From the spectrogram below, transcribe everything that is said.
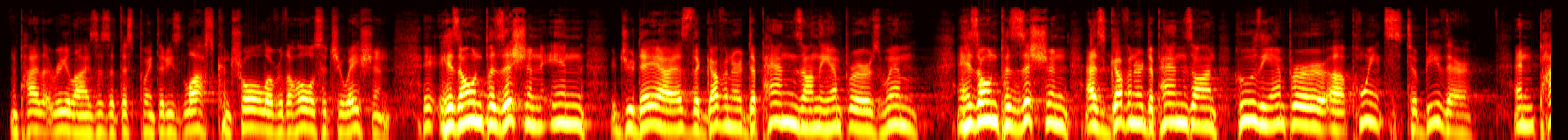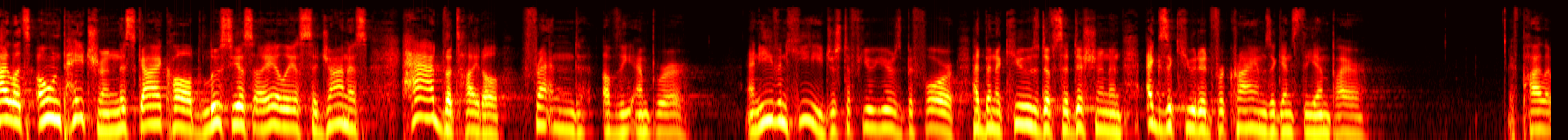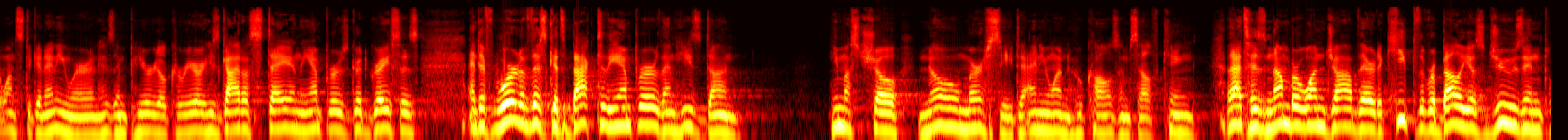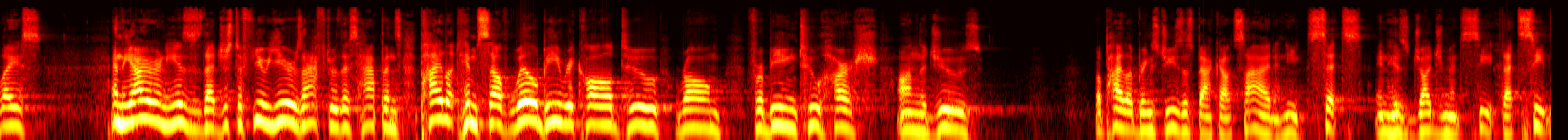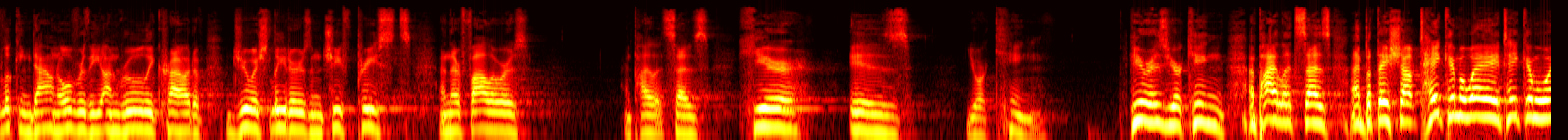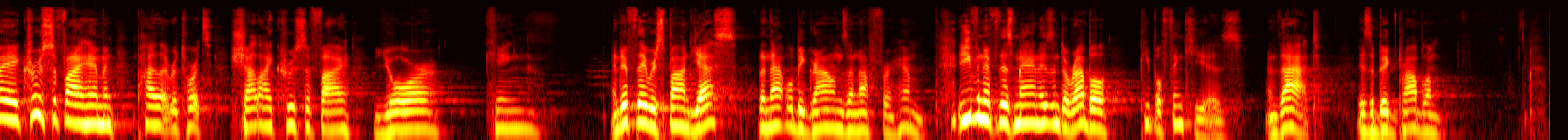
And Pilate realizes at this point that he's lost control over the whole situation. His own position in Judea as the governor depends on the emperor's whim. And his own position as governor depends on who the emperor uh, appoints to be there. And Pilate's own patron, this guy called Lucius Aelius Sejanus, had the title Friend of the Emperor. And even he, just a few years before, had been accused of sedition and executed for crimes against the empire. If Pilate wants to get anywhere in his imperial career, he's got to stay in the emperor's good graces. And if word of this gets back to the emperor, then he's done. He must show no mercy to anyone who calls himself king. That's his number one job there to keep the rebellious Jews in place. And the irony is, is that just a few years after this happens, Pilate himself will be recalled to Rome for being too harsh on the Jews. But Pilate brings Jesus back outside and he sits in his judgment seat, that seat looking down over the unruly crowd of Jewish leaders and chief priests and their followers. And Pilate says, here is your king. Here is your king. And Pilate says, But they shout, Take him away, take him away, crucify him. And Pilate retorts, Shall I crucify your king? And if they respond yes, then that will be grounds enough for him. Even if this man isn't a rebel, people think he is. And that is a big problem.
